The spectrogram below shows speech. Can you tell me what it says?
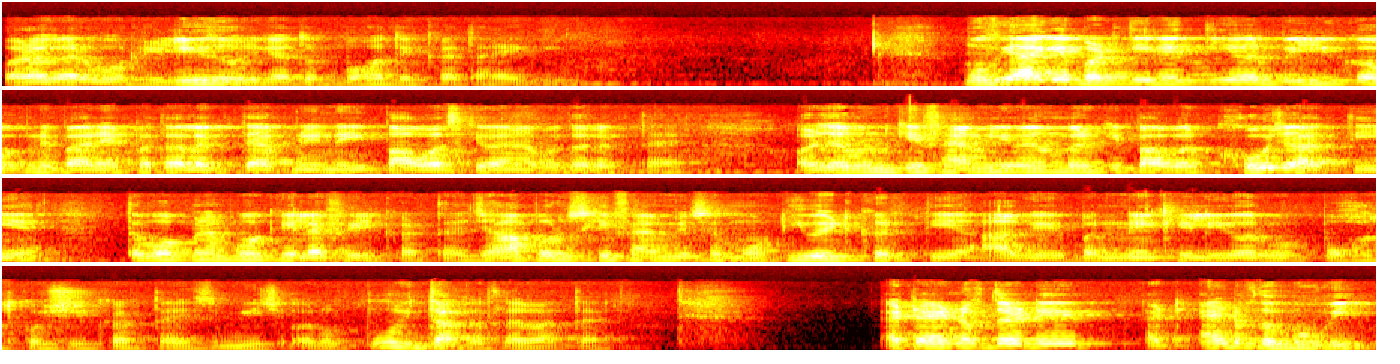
और अगर वो रिलीज़ हो गया तो बहुत दिक्कत आएगी। मूवी आगे बढ़ती रहती है और बिल्ली को अपने बारे में पता लगता है, अपनी नई पावर्स के बारे में पता लगता है। और जब उनके फैमिली मेंबर की पावर खो जाती है, तब वो अपने आप को अकेला फील करता है, जहाँ पर उसकी फैमिली से मोटिवेट करती है आगे बनने के लिए और वो बहुत कोशिश करता है इस बीच, और वो पूरी ताकत लगाता है। At end of the day at end of the movie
